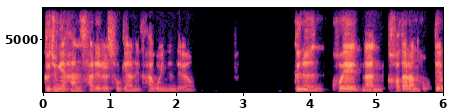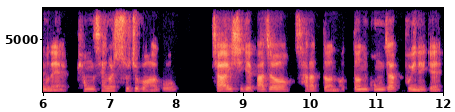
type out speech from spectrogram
그 중에 한 사례를 소개하는 하고 있는데요. 그는 코에 난 커다란 혹 때문에 평생을 수줍어하고 자의식에 빠져 살았던 어떤 공작 부인에게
